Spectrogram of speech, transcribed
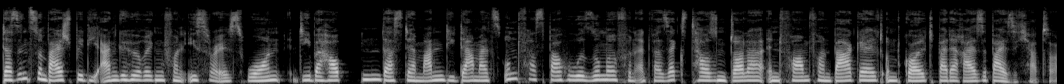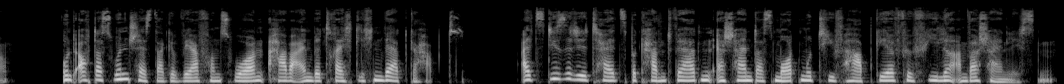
Da sind zum Beispiel die Angehörigen von Israel Sworn, die behaupten, dass der Mann die damals unfassbar hohe Summe von etwa 6000 Dollar in Form von Bargeld und Gold bei der Reise bei sich hatte. Und auch das Winchester-Gewehr von Sworn habe einen beträchtlichen Wert gehabt. Als diese Details bekannt werden, erscheint das Mordmotiv Habgier für viele am wahrscheinlichsten.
